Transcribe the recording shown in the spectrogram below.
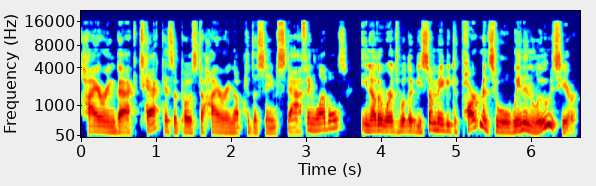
hiring back tech as opposed to hiring up to the same staffing levels? In other words will there be some maybe departments who will win and lose here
